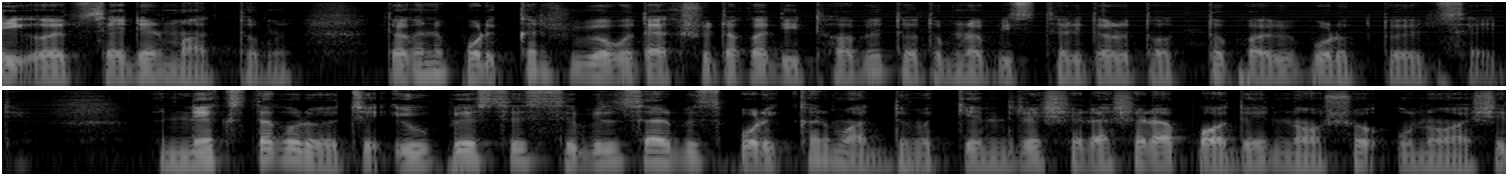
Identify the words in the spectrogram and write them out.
এই ওয়েবসাইটের মাধ্যমে। তো এখানে পরীক্ষার ফি বাবদ একশো টাকা দিতে হবে। তো তোমরা বিস্তারিত আরও তথ্য পাবে উপরোক্ত ওয়েবসাইটে। নেক্সট দেখো রয়েছে ইউপিএসসি সিভিল সার্ভিস পরীক্ষার মাধ্যমে কেন্দ্রের সেরা সেরা পদে নশো উনআশি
